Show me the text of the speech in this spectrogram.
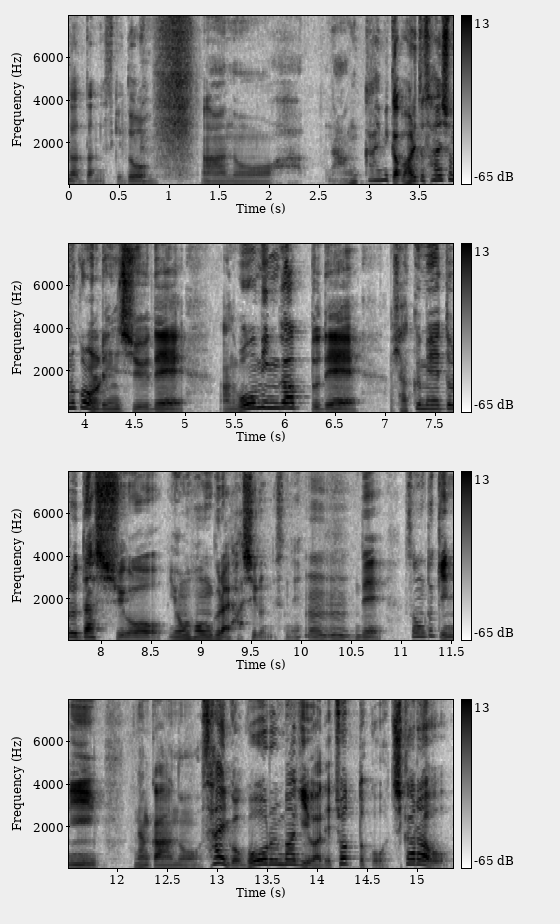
だったんですけど、あの何回目か割と最初の頃の練習であのウォーミングアップで 100m ダッシュを4本ぐらい走るんですね。うんうん。でその時になんかあの最後ゴール間際でちょっとこう力を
